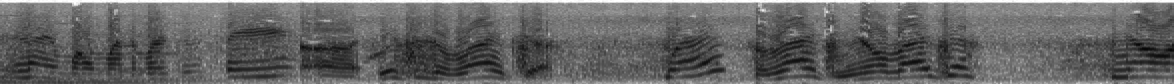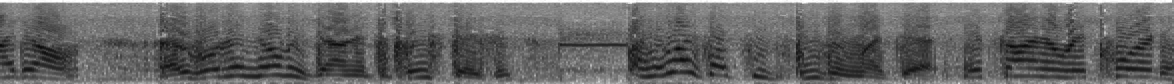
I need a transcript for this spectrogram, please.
911 emergency. Uh, this is Elijah. What? Elijah, you know Elijah? No, I don't. Uh, well, they know me down at the police station. Why does that keep beeping like that? It's on a recording.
